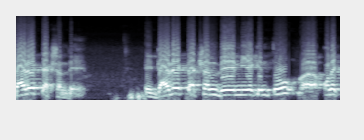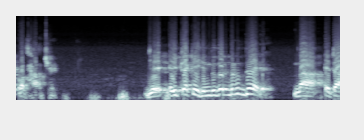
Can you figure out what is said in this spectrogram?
ডাইরেক্ট অ্যাকশন ডে এই ডাইরেক্ট অ্যাকশন ডে নিয়ে কিন্তু অনেক কথা আছে। যে এইটা কি হিন্দুদের বিরুদ্ধে? না, এটা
